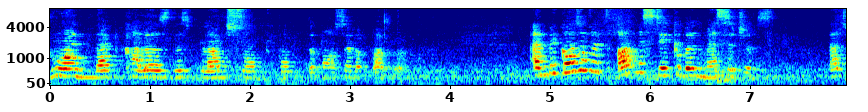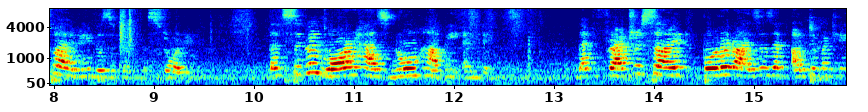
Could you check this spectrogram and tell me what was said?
ruin that colors this blood-soaked book, The Mausala Parva and because of its unmistakable messages. That's why I revisited the story. That civil war has no happy endings. That fratricide polarizes and ultimately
